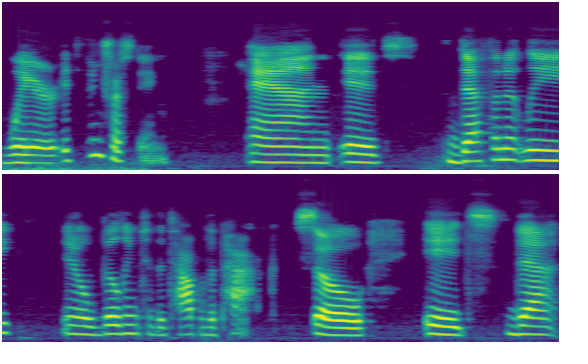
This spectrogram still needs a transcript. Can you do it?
where it's interesting, and it's definitely, you know, building to the top of the pack. So it's that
